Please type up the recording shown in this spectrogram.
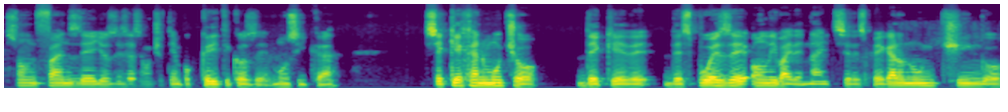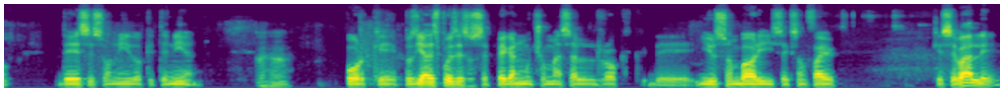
son fans de ellos desde hace mucho tiempo, críticos de música, se quejan mucho de que de- después de Only by the Night se despegaron un chingo de ese sonido que tenían, Ajá. porque pues ya después de eso se pegan mucho más al rock de Use Somebody Sex on Fire, que se vale,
